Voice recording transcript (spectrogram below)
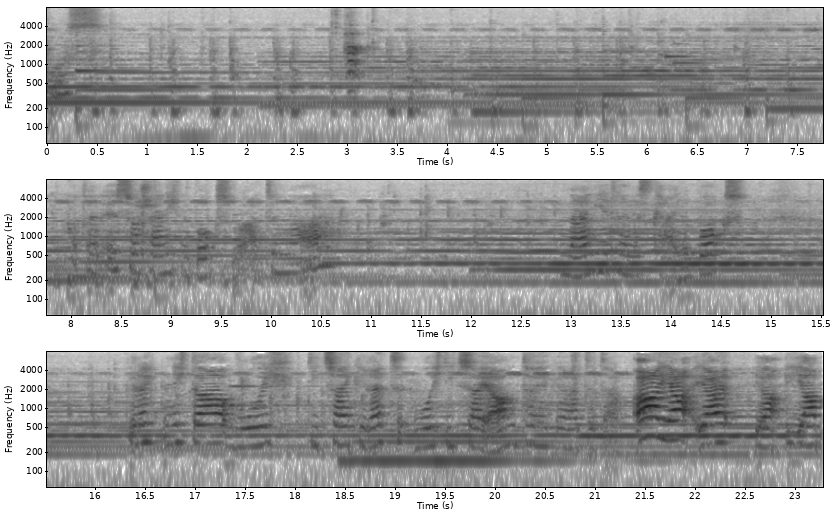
Los. Dann ist wahrscheinlich eine Box. Warte mal. Nein, hier drin ist keine Box. Vielleicht bin da, wo ich die zwei gerettet, wo ich die zwei Abenteuer gerettet habe. Ah ja, ja, ja, hab,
